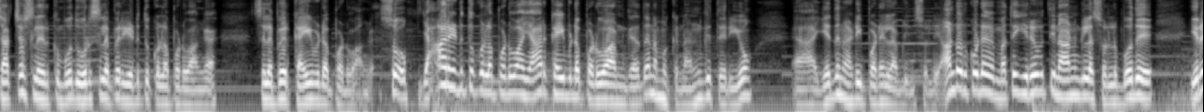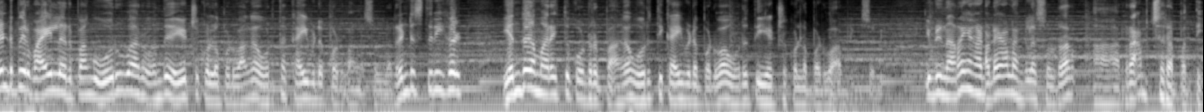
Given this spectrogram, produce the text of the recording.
சர்ச்சஸில் இருக்கும்போது ஒரு சில பேர் எடுத்துக்கொள்ளப்படுவாங்க சில பேர் கைவிடப்படுவாங்க. ஸோ யார் எடுத்துக்கொள்ளப்படுவா யார் கைவிடப்படுவாங்கிறத நமக்கு நன்கு தெரியும். எதன் அடிப்படையில் அப்படின்னு சொல்லி. ஆண்டவர் கூட மற்ற இருபத்தி நான்கில் சொல்லும்போது இரண்டு பேர் வயலில் இருப்பாங்க ஒருவர் வந்து ஏற்றுக்கொள்ளப்படுவாங்க ஒருத்தர் கைவிடப்படுவாங்க சொல்ல ரெண்டு ஸ்திரீகள் எந்த மறைத்து கொண்டிருப்பாங்க ஒருத்தி கைவிடப்படுவா ஒருத்தி ஏற்றுக்கொள்ளப்படுவா அப்படின்னு சொல்லி. இப்படி நிறைய அடையாளங்களை சொல்கிறார் ராப்சரை பற்றி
